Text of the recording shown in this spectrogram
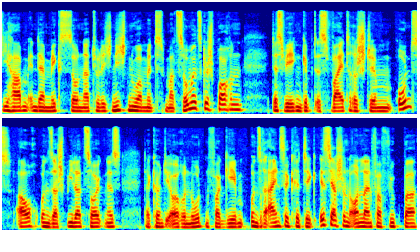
Die haben in der Mixzone natürlich nicht nur mit Mats Hummels gesprochen, deswegen gibt es weitere Stimmen und auch unser Spielerzeugnis. Da könnt ihr eure Noten vergeben. Unsere Einzelkritik ist ja schon online verfügbar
